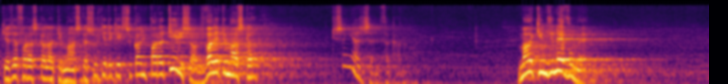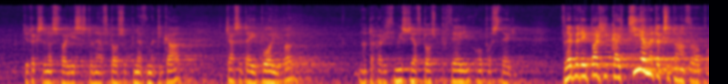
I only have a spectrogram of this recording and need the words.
και δεν φοράς καλά τη μάσκα, σου έρχεται και σου κάνει παρατήρηση άλλος. Βάλε τη μάσκα. Τι σε νοιάζει σαν τι θα κάνω. Μα κινδυνεύουμε. Κοίταξε να ασφαλίσεις τον εαυτό σου πνευματικά και άσε τα υπόλοιπα να τα καρυθμίσει αυτός που θέλει όπως θέλει. Βλέπετε υπάρχει κακία μεταξύ των ανθρώπων.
